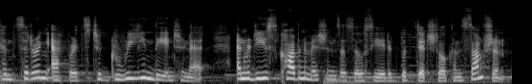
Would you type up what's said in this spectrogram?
considering efforts to green the internet and reduce carbon emissions associated with digital consumption.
